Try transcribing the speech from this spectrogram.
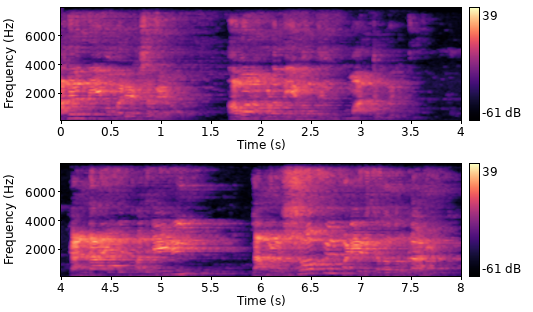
അതിൽ നിയമപരീക്ഷ വേണം. അവ നമ്മുടെ നിയമത്തിൽ മാറ്റം വരുത്തി. രണ്ടായിരത്തി പതിനേഴിൽ നമ്മുടെ ഷോപ്പിൽ പണിയെടുക്കുന്ന തൊഴിലാളികൾ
